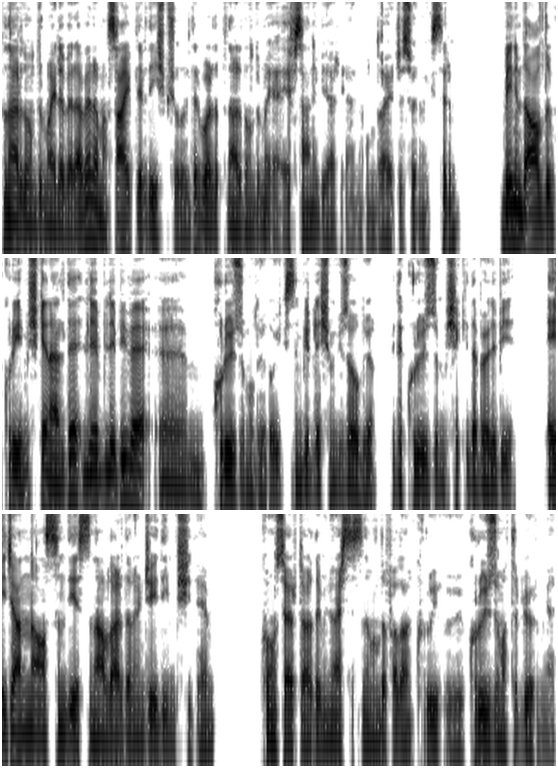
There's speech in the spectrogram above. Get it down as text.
Pınar Dondurma ile beraber ama sahipleri değişmiş olabilir. Bu arada Pınar Dondurma efsane bir yer yani onu da ayrıca söylemek isterim. Benim de aldığım kuru yemiş genelde leblebi ve e, kuru üzüm oluyordu. O ikisinin birleşimi güzel oluyor. Bir de kuru üzüm bir şekilde böyle bir heyecanını alsın diye sınavlardan önce yediğim bir şeydi. Hem konservatuarda, üniversite sınavında falan kuru, kuru üzüm hatırlıyorum yani.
